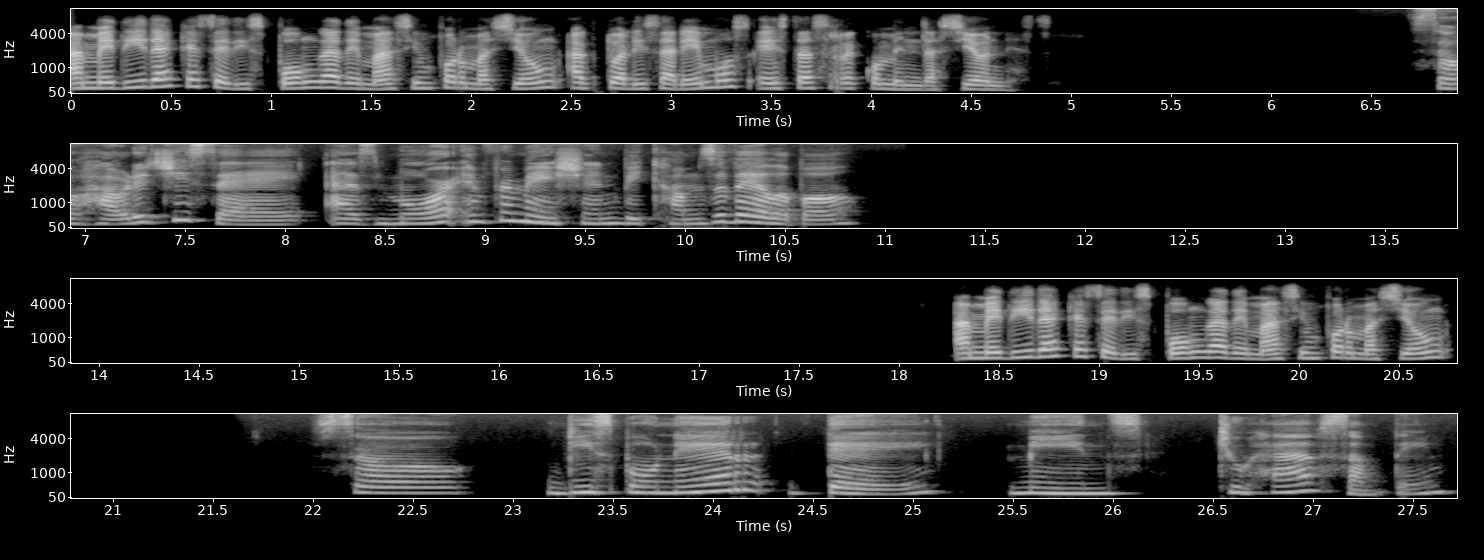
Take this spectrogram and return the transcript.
A medida que se disponga de más información, actualizaremos estas recomendaciones. So, how did she say, as more information becomes available, A medida que se disponga de más información, So, disponer de means to have something,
